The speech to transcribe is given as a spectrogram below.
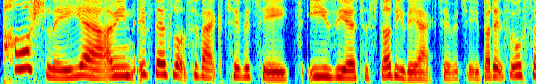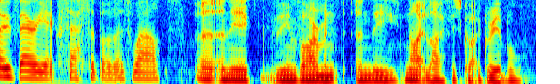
Partially, yeah. I mean, if there's lots of activity, it's easier to study the activity, but it's also very accessible as well. Uh, and the the environment and the nightlife is quite agreeable.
